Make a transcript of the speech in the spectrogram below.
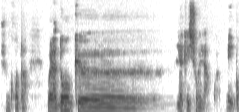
je ne crois pas. Voilà, donc euh, la question est là. Quoi. Mais bon,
